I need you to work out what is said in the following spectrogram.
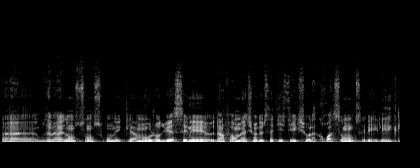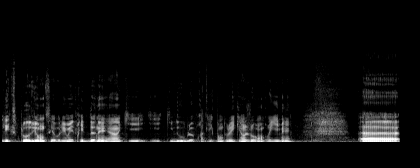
euh, vous avez raison, ce sens où on est clairement aujourd'hui asséné euh, d'informations et de statistiques sur la croissance et l'explosion de ces volumétries de données hein, qui, doublent pratiquement tous les 15 jours, entre guillemets. Euh,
